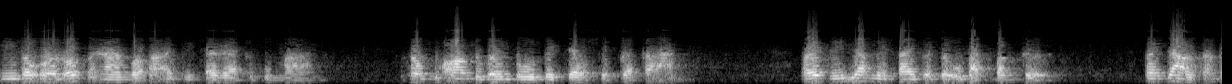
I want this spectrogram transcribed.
มีพระโอรสนามว่าพระอจิตราชกุมารทรงพร้อมด้วยบูรณ์เป็นเจ้าสิบประการ พระศรียักษ์ในใจก็จะอุบัติบังเกิด พระเจ้าสังฆ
